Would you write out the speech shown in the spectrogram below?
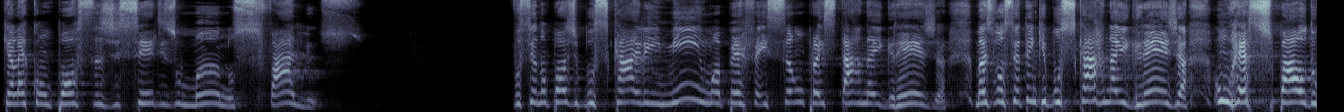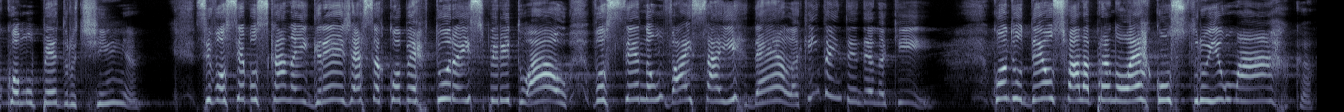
que ela é composta de seres humanos falhos. Você não pode buscar em mim uma perfeição para estar na igreja, mas você tem que buscar na igreja um respaldo como Pedro tinha. Se você buscar na igreja essa cobertura espiritual, você não vai sair dela. Quem está entendendo aqui? Quando Deus fala para Noé construir uma arca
